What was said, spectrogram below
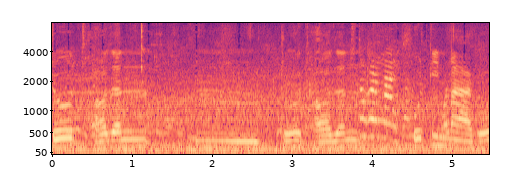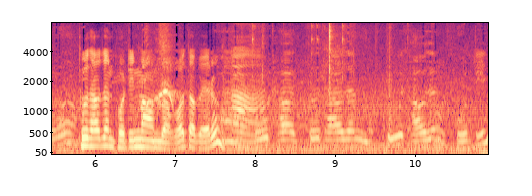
टु थाउजन्ड टु थाउजन्ड फोर्टिनमा आएको टु थाउजन्ड फोर्टिनमा आउनुभएको हो तपाईँहरू। Two thousand two thousand fourteen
